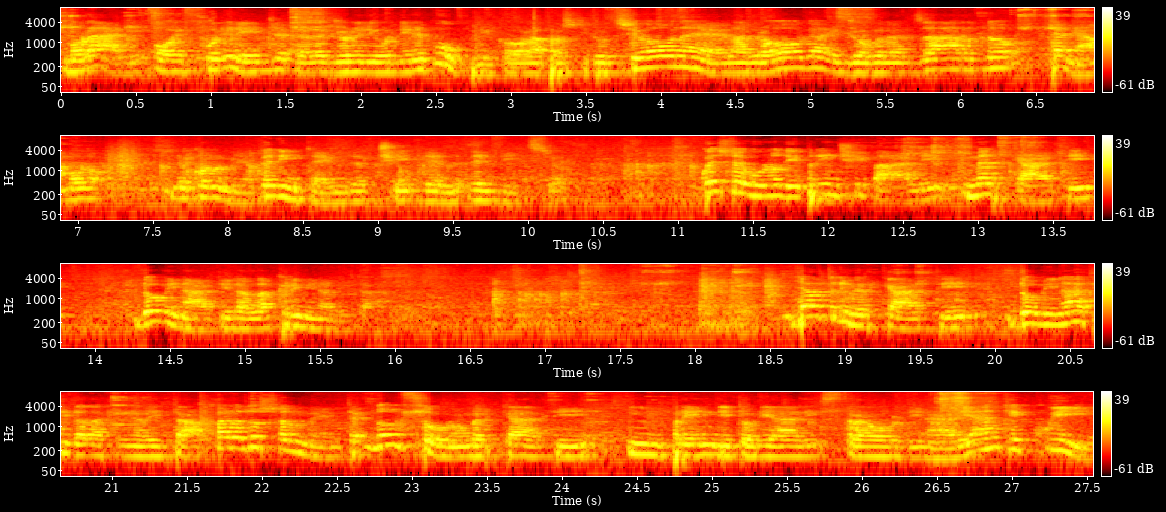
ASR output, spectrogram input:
morali o è fuori legge per ragioni di ordine pubblico, la prostituzione, la droga, il gioco d'azzardo, chiamiamolo l'economia per intenderci del, del vizio. Questo è uno dei principali mercati dominati dalla criminalità. Gli altri mercati dominati dalla criminalità paradossalmente non sono mercati imprenditoriali straordinari, anche qui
